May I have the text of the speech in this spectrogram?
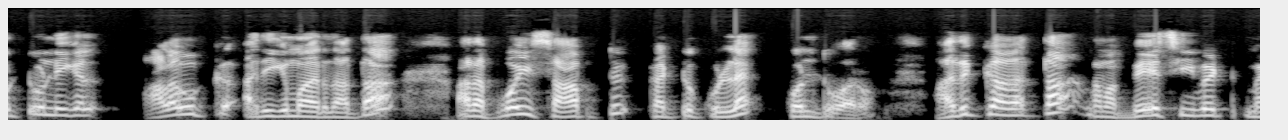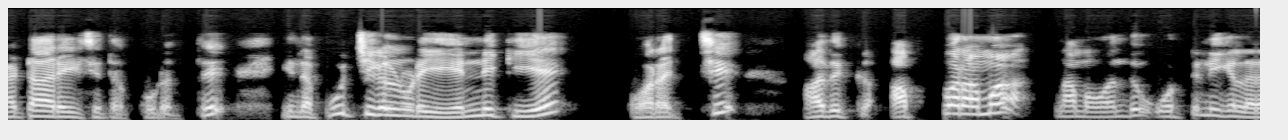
ஒட்டுண்ணிகள் அளவுக்கு அதிகமாக இருந்தால் தான் அதை போய் சாப்பிட்டு கட்டுக்குள்ளே கொண்டு வரும். அதுக்காகத்தான் நம்ம பேசிவெட் மெட்டாரைசியத்தை கொடுத்து இந்த பூச்சிகளுடைய எண்ணிக்கையை குறைச்சி அதுக்கு அப்புறமா நம்ம வந்து ஒட்டுணிகளை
